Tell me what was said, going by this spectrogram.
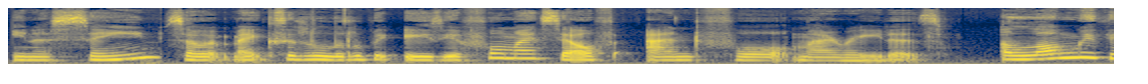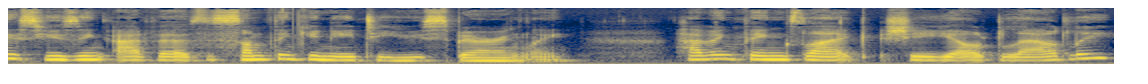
in a scene, so it makes it a little bit easier for myself and for my readers. Along with this, using adverbs is something you need to use sparingly. Having things like she yelled loudly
